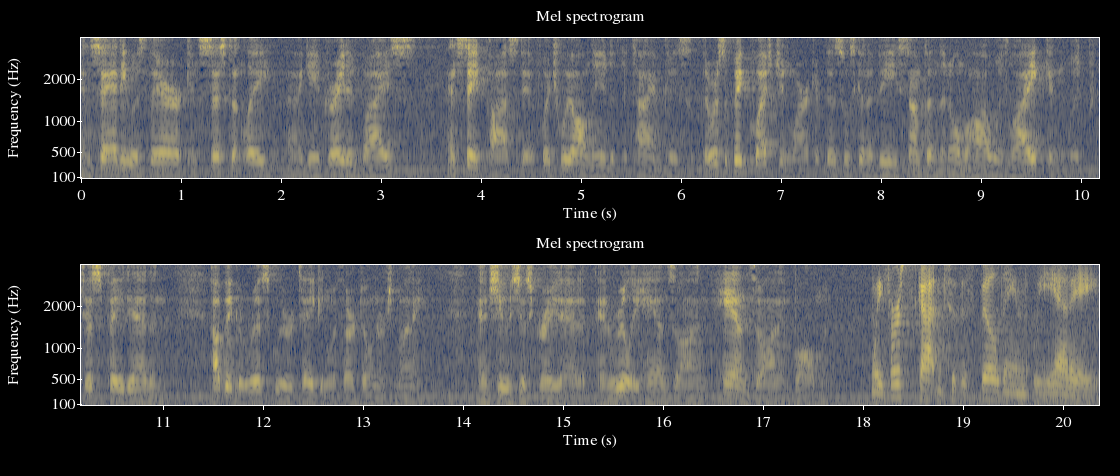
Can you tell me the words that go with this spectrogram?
And Sandy was there consistently, uh, gave great advice, and stayed positive, which we all needed at the time because there was a big question mark if this was going to be something that Omaha would like and would participate in and how big a risk we were taking with our donors' money. And she was just great at it and really hands-on, hands-on involvement. When we first got into this building, we had a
